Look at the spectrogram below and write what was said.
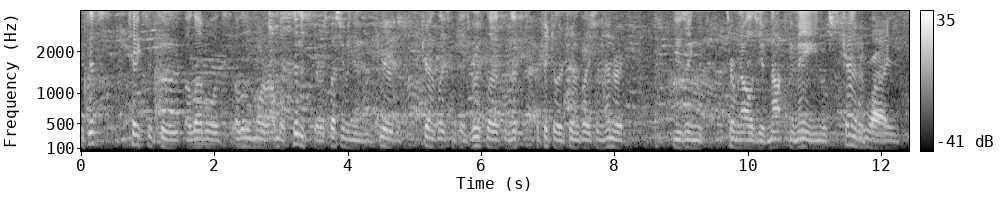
It just takes it to a level that's a little more almost sinister, especially when you hear the translation says ruthless, and this particular translation, Henricks, using the terminology of not humane, which kind of implies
